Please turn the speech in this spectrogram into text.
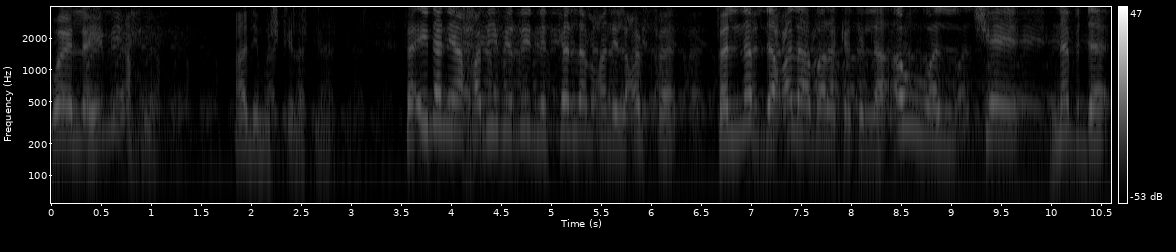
وإلا هي مي أحلى. هذه مشكلتنا. فإذا يا حبيبي نريد نتكلم عن العفة. فلنبدأ على بركة الله. أول شيء نبدأ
